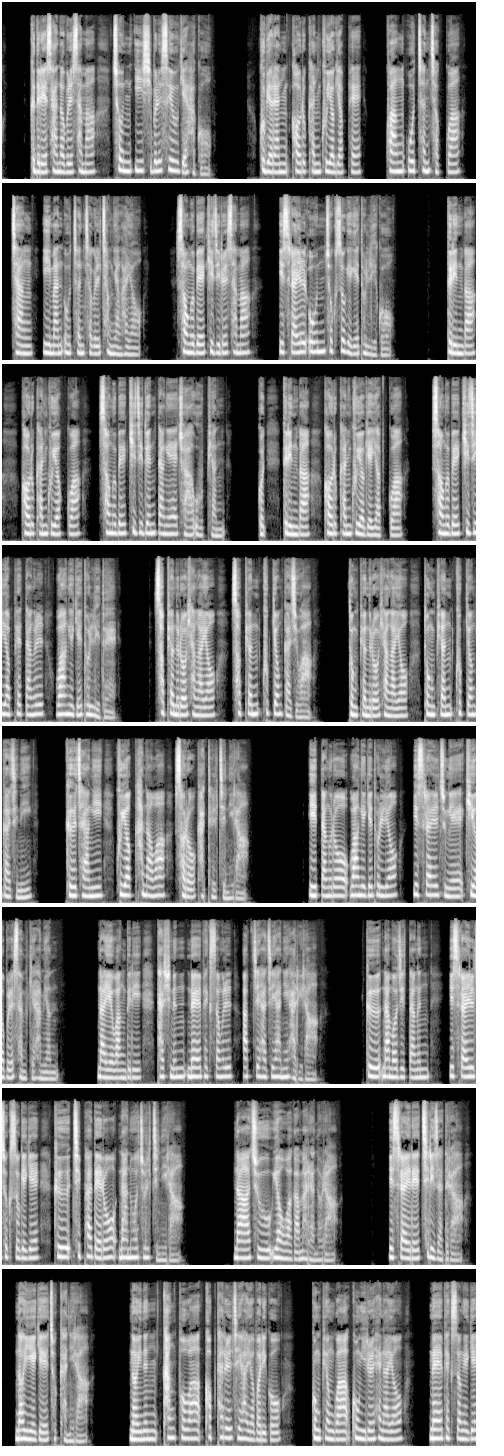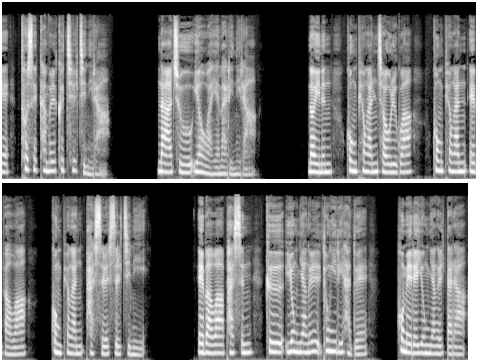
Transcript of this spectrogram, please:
그들의 산업을 삼아 촌 20을 세우게 하고 구별한 거룩한 구역 옆에 광 5천 척과 장 2만 5천 척을 청량하여 성읍의 기지를 삼아 이스라엘 온 족속에게 돌리고 드린 바 거룩한 구역과 성읍의 기지된 땅의 좌우편 곧 드린 바 거룩한 구역의 옆과 성읍의 기지 옆의 땅을 왕에게 돌리되 서편으로 향하여 서편 국경까지와 동편으로 향하여 동편 국경까지니 그 장이 구역 하나와 서로 같을지니라. 이 땅으로 왕에게 돌려 이스라엘 중에 기업을 삼게 하면 나의 왕들이 다시는 내 백성을 압제하지 아니하리라. 그 나머지 땅은 이스라엘 족속에게 그 지파대로 나누어 줄지니라. 나 주 여호와가 말하노라. 이스라엘의 치리자들아 너희에게 족하니라. 너희는 강포와 겁탈을 제하여 버리고 공평과 공의를 행하여 내 백성에게 토색함을 그칠지니라. 나 주 여호와의 말이니라. 너희는 공평한 저울과 공평한 에바와 공평한 밭을 쓸지니 에바와 밭은 그 용량을 동일히 하되 호멜의 용량을 따라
